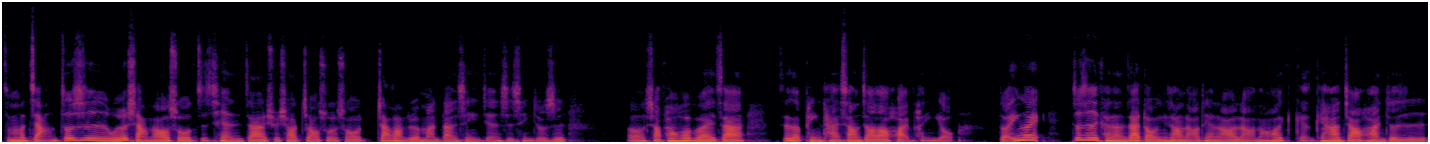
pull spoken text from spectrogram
怎么讲，就是我就想到说，之前在学校教书的时候，家长就会蛮担心一件事情，就是呃，小朋友会不会在这个平台上交到坏朋友？对，因为就是可能在抖音上聊天聊一聊，然后会给跟他交换，就是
